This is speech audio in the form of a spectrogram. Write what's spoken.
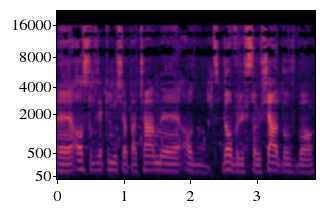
e, osób, z jakimi się otaczamy, od dobrych sąsiadów, bo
